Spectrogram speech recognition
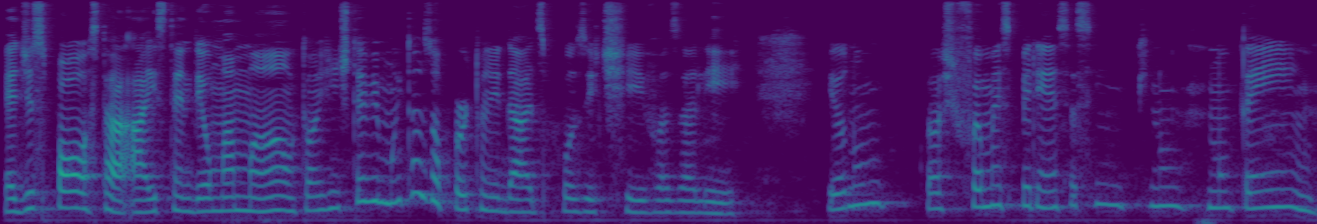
é disposta a estender uma mão. Então, a gente teve muitas oportunidades positivas ali. Eu não, eu acho que foi uma experiência assim que não, não tem.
